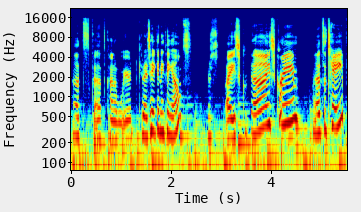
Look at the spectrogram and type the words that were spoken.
That's that's kind of weird. Can I take anything else? There's ice cr- ice cream. That's a tape.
